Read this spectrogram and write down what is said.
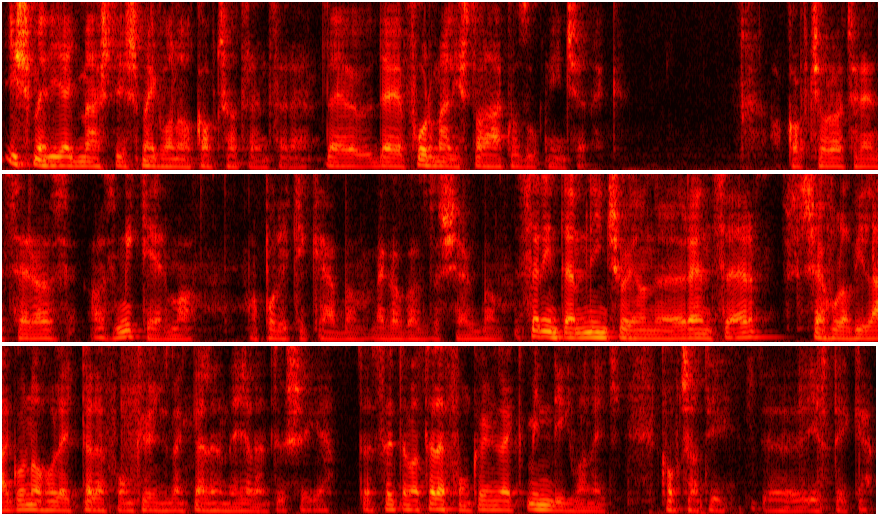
Ismeri egymást, és megvan a kapcsolatrendszere, de, de formális találkozók nincsenek. A kapcsolatrendszer az, az mit ér ma? a politikában, meg a gazdaságban? Szerintem nincs olyan rendszer sehol a világon, ahol egy telefonkönyvnek ne lenne jelentősége. Tehát szerintem a telefonkönyvnek mindig van egy kapcsolati értéke.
